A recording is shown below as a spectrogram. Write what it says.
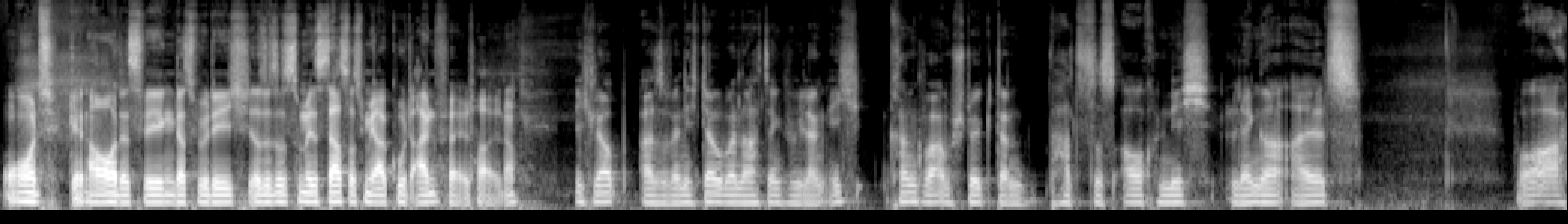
Und genau deswegen, das würde ich, also das ist zumindest das, was mir akut einfällt halt. Ne? Ich glaube, also wenn ich darüber nachdenke, wie lange ich krank war am Stück, dann hat es das auch nicht länger als boah,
